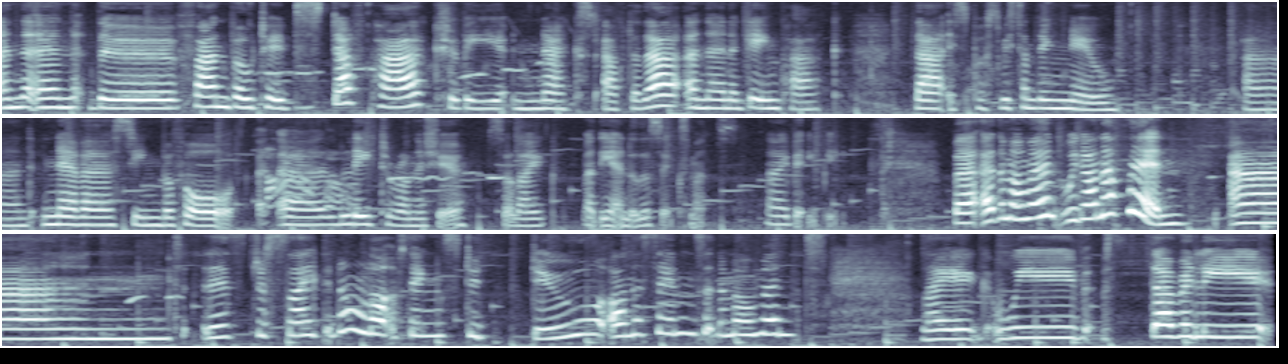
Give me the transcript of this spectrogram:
and then the fan voted stuff pack should be next after that, and then a game pack that is supposed to be something new and never seen before uh, later on this year. So like at the end of the six months. Hi baby. But at the moment we got nothing and there's just like not a lot of things to do on The Sims at the moment. Like we've thoroughly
